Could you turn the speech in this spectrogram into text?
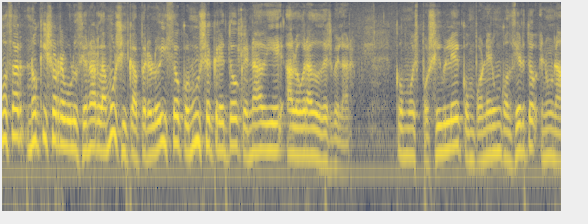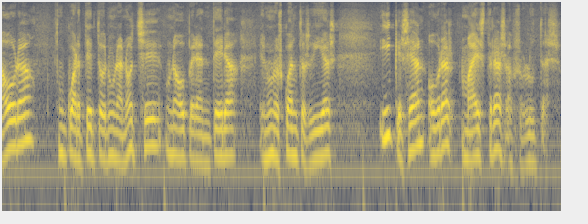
Mozart no quiso revolucionar la música, pero lo hizo con un secreto que nadie ha logrado desvelar. ¿Cómo es posible componer un concierto en una hora, un cuarteto en una noche, una ópera entera en unos cuantos días y que sean obras maestras absolutas?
